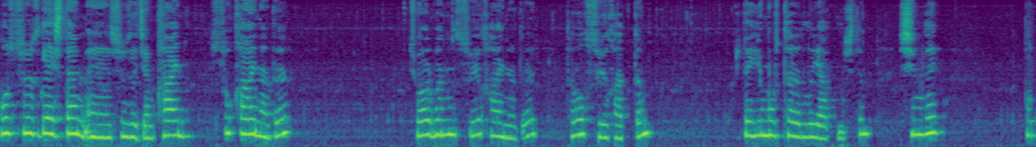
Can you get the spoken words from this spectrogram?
bu süzgeçten e, süzeceğim. Kayn su kaynadı. Çorbanın suyu kaynadı. Tavuk suyu kattım. Bir de yumurtalı yapmıştım. Şimdi bu,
